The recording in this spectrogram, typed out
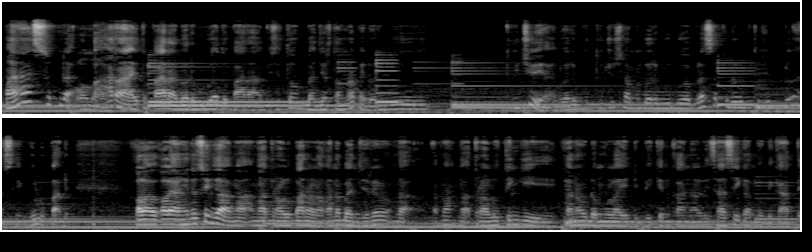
Masuk dah. parah itu parah 2002 tuh parah. Habis itu banjir tahun berapa ya? 2007 ya? 2007 sama 2012 atau 2017 sih? Gue lupa deh. Kalau kalau yang itu sih nggak nggak nggak terlalu parah lah karena banjirnya nggak apa nggak terlalu tinggi karena udah mulai dibikin kanalisasi kan BKT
